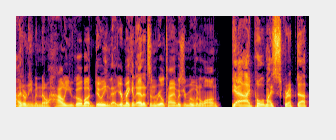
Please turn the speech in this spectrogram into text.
I don't even know how you go about doing that. You're making edits in real time as you're moving along. Yeah, I pull my script up.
